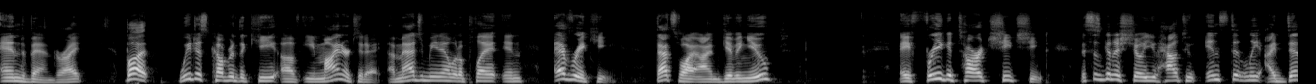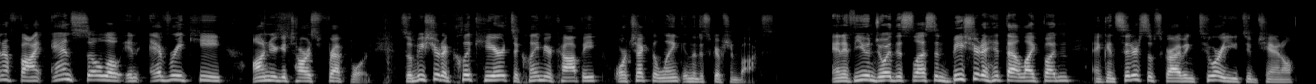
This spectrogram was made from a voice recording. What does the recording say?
end bend, right? But we just covered the key of E minor today. Imagine being able to play it in every key. That's why I'm giving you a free guitar cheat sheet. This is going to show you how to instantly identify and solo in every key on your guitar's fretboard. So be sure to click here to claim your copy or check the link in the description box. And if you enjoyed this lesson, be sure to hit that like button and consider subscribing to our YouTube channel.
